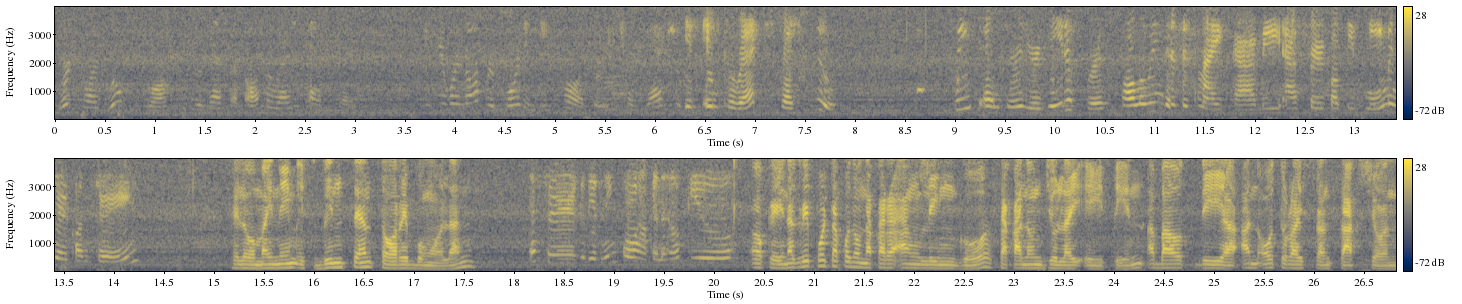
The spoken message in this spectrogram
Your card will be blocked to prevent unauthorized access. If you are not reporting a fraud or a transaction is incorrect, press 2. Please enter your date of birth following the... This is Micah. May I ask for your complete name and your concern? Hello, my name is Vincent Torre Bongolan. Good evening po. How can I help you? Okay, nag-report ako nung nakaraang linggo sa kanong July 18 about the uh, unauthorized transaction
